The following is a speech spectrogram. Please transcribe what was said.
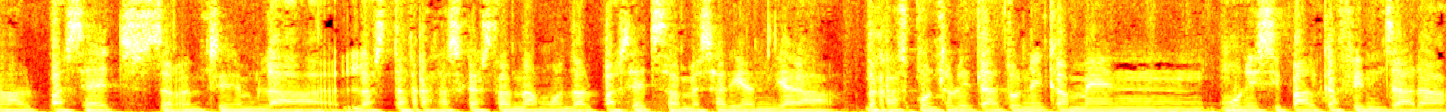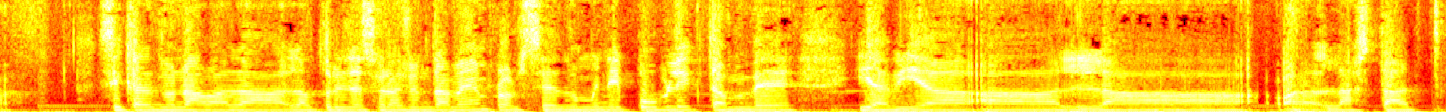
el passeig la, les terrasses que estan damunt del passeig també serien ja responsabilitat únicament municipal que fins ara sí que donava l'autorització la, a l'Ajuntament, però al ser domini públic també hi havia uh, l'Estat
